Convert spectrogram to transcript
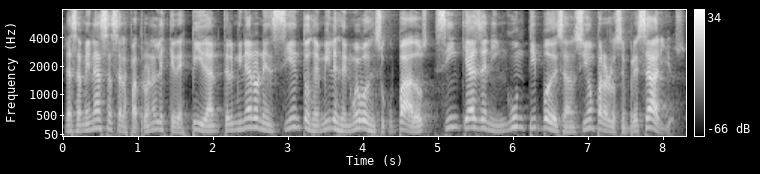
Las amenazas a las patronales que despidan terminaron en cientos de miles de nuevos desocupados sin que haya ningún tipo de sanción para los empresarios.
